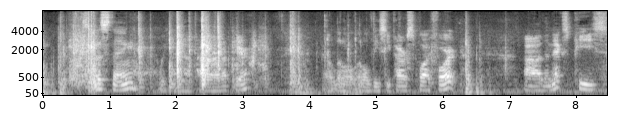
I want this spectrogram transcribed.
so this thing, we can uh, power it up here. Got a little, little DC power supply for it. Uh, the next piece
